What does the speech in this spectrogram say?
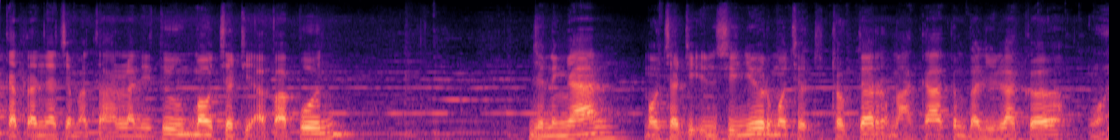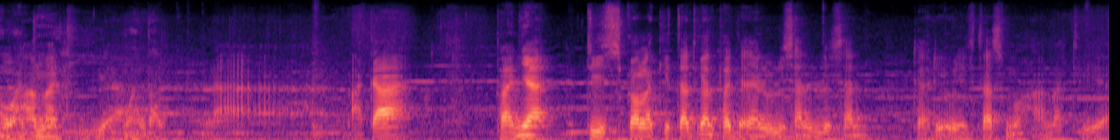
katanya jemaah tahlan itu mau jadi apa pun jenengan mau jadi insinyur mau jadi dokter maka kembalilah ke Muhammadiyah. Muhammadiyah. Mantap. Nah, maka banyak di sekolah kita itu kan banyak yang lulusan-lulusan dari Universitas Muhammadiyah.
